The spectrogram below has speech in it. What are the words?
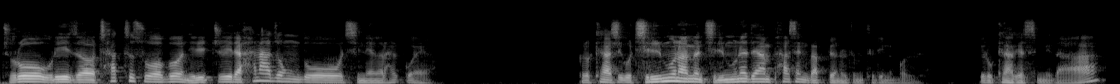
주로 우리 저 차트 수업은 일주일에 하나 정도 진행을 할 거예요. 그렇게 하시고 질문하면 질문에 대한 파생 답변을 좀 드리는 걸로. 이렇게 하겠습니다.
